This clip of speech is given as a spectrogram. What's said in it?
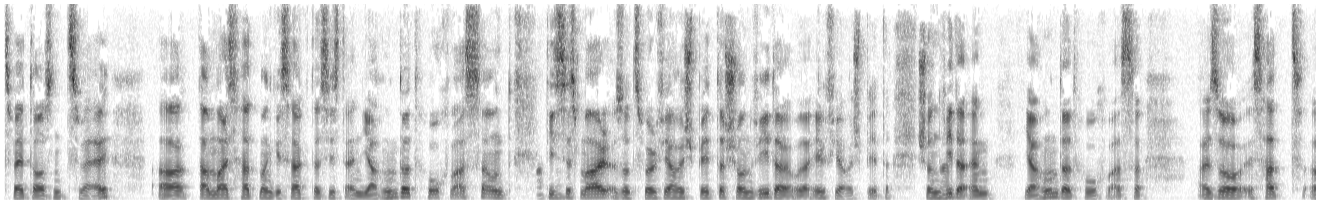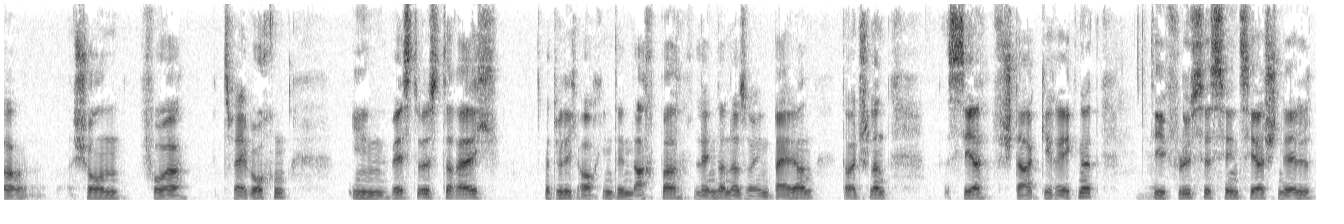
2002. Äh, damals hat man gesagt, das ist ein Jahrhundert-Hochwasser und Aha. dieses Mal, also zwölf Jahre später, schon wieder oder elf Jahre später, schon Ja. wieder ein Jahrhundert-Hochwasser. Also es hat äh, schon vor zwei Wochen in Westösterreich, natürlich auch in den Nachbarländern, also in Bayern, Deutschland, sehr stark geregnet. Die Flüsse sind sehr schnell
